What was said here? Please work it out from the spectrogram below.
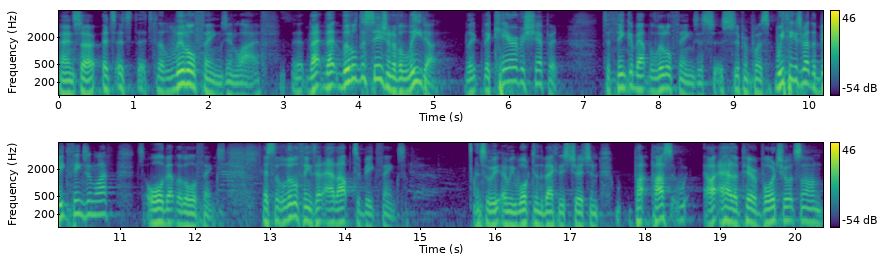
And so it's, it's, it's the little things in life. That, that little decision of a leader, the, the care of a shepherd, to think about the little things is super important. We think it's about the big things in life, it's all about the little things. It's the little things that add up to big things. And so we, and we walked in the back of this church, and past, I had a pair of board shorts on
